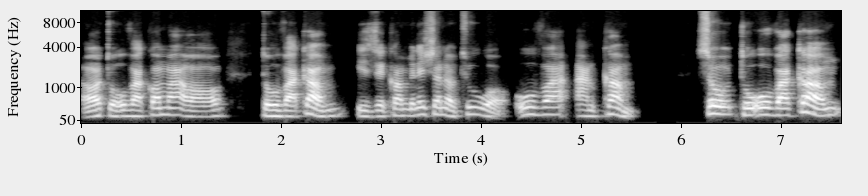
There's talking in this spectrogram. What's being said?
or to overcome or to overcome is a combination of two words, over and come. So to overcome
